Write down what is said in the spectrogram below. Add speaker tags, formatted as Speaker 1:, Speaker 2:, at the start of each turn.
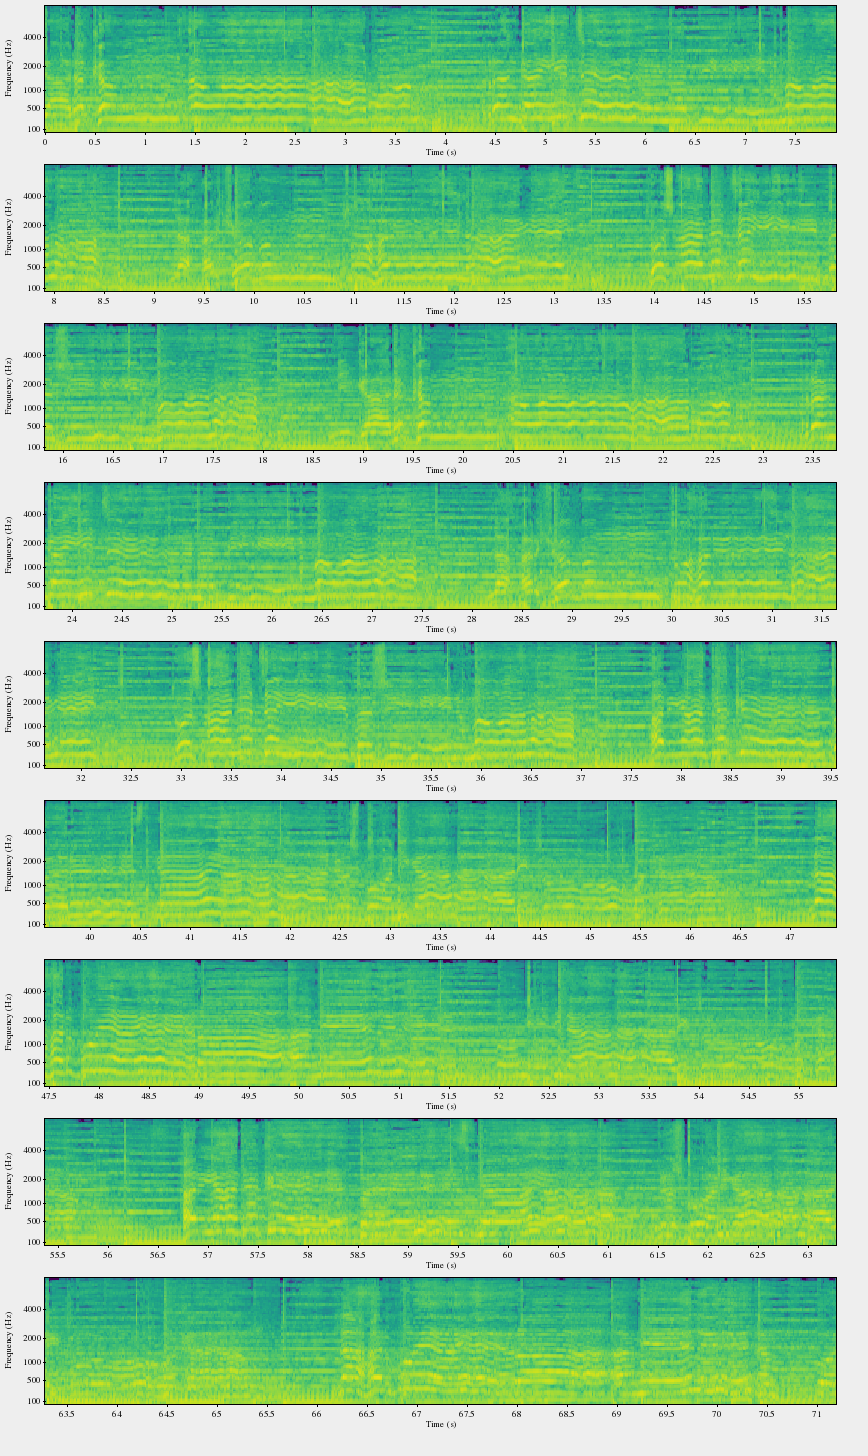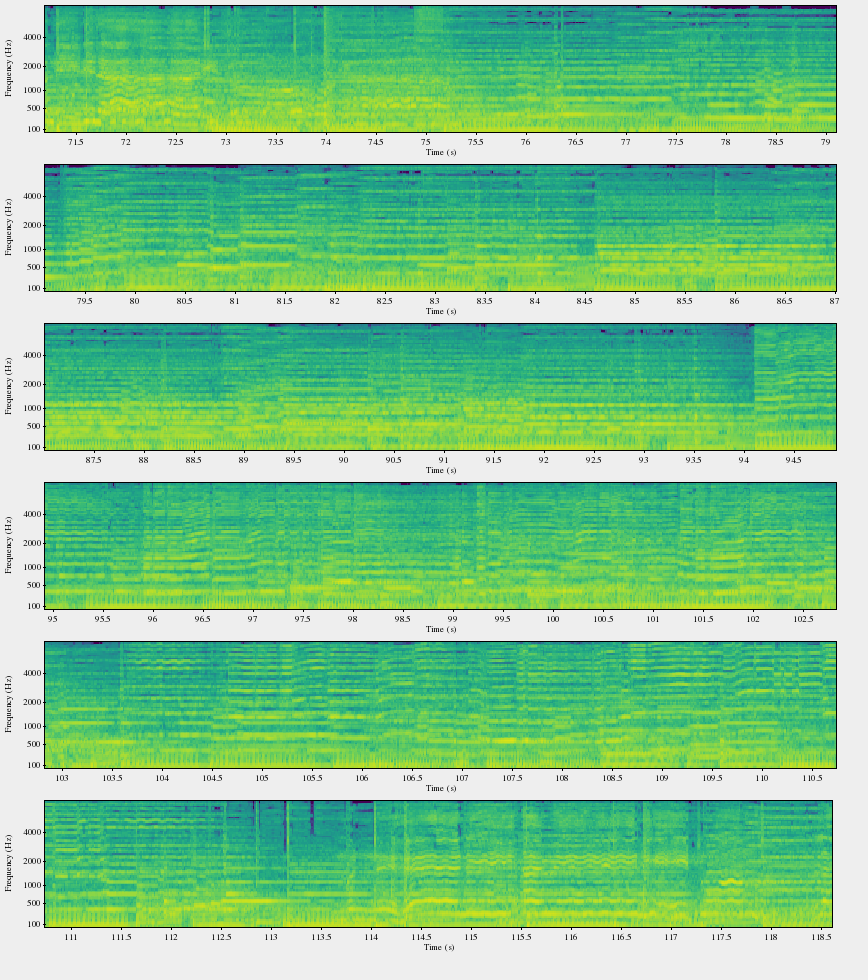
Speaker 1: نیگارەکەم ئەوڕۆم ڕەنگەیتر نەبینمەوە لە هەرکوێ بم تۆ هەر لاوێت تۆش ئاوێتەی بەژینمەوە نیگارەکەم ئەوە ڕۆم ڕەنگەیتر نەبینمەوە لە هەرکوێ تۆش ئاوێتەی بەژینمەوە هەر یادەکە بەرزگایە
